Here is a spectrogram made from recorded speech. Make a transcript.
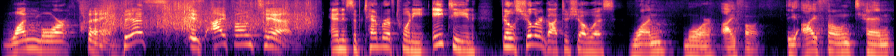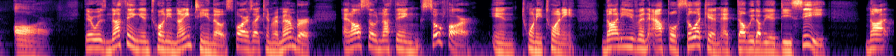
One more thing. This is iPhone 10. And in September of 2018, Phil Schiller got to show us one more iPhone, the iPhone 10R. There was nothing in 2019, though, as far as I can remember, and also nothing so far in 2020. Not even Apple Silicon at WWDC. Not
